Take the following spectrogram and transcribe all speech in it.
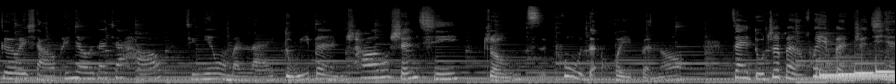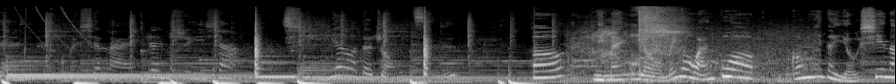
各位小朋友，大家好！今天我们来读一本超神奇种子铺的绘本哦。在读这本绘本之前，我们先来认识一下奇妙的种子哦。你们有没有玩过蒲公英的游戏呢？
